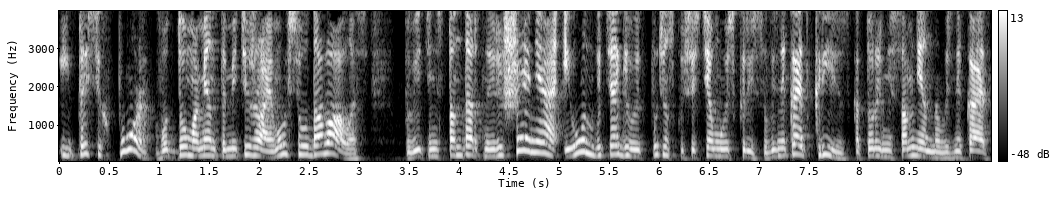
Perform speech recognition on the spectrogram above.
И до сих пор, вот до момента мятежа, ему все удавалось ведь нестандартные решения, и он вытягивает путинскую систему из кризиса. Возникает кризис, который, несомненно, возникает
